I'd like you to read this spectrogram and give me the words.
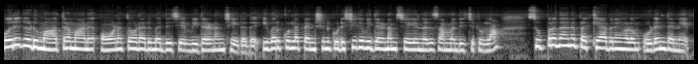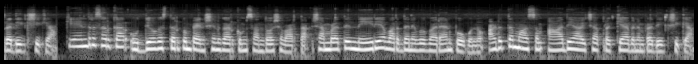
ഒരു ഗഡു മാത്രമാണ് ഓണത്തോടനുബന്ധിച്ച് വിതരണം ചെയ്തത്. ഇവർക്കുള്ള പെൻഷൻ കുടിശ്ശിക വിതരണം ചെയ്യുന്നത് സംബന്ധിച്ചിട്ടുള്ള സുപ്രധാന പ്രഖ്യാപനങ്ങളും ഉടൻ തന്നെ പ്രതീക്ഷിക്കാം. കേന്ദ്ര സർക്കാർ ഉദ്യോഗസ്ഥർക്കും പെൻഷൻകാർക്കും സന്തോഷ വാർത്ത. ശമ്പളത്തിൽ നേരിയ വർധനവ് വരാൻ പോകുന്നു. അടുത്ത മാസം ആദ്യ ആഴ്ച പ്രഖ്യാപനം പ്രതീക്ഷിക്കാം.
